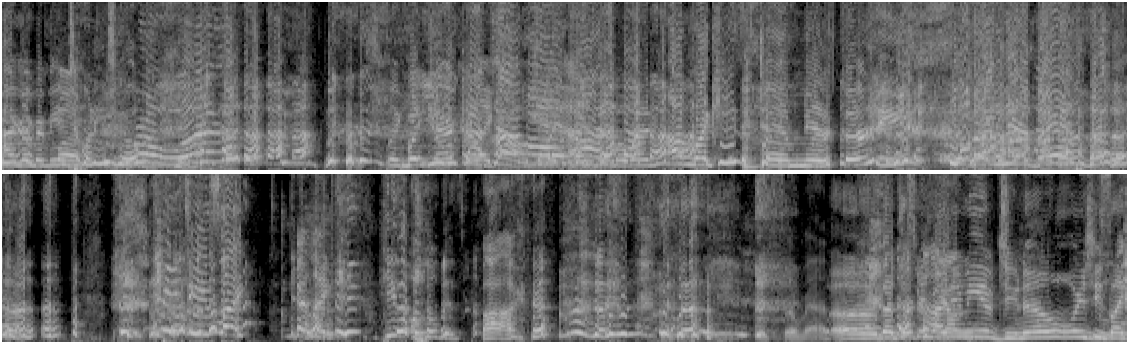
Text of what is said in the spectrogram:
I remember being 22. like, But you, you can't like, tell. yeah, I remember when. I'm like, he's damn near 30. He's damn near dead. He's like, They're like, he's old as fuck. so bad. Uh, that just reminded young. me of Juno, where she's like,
